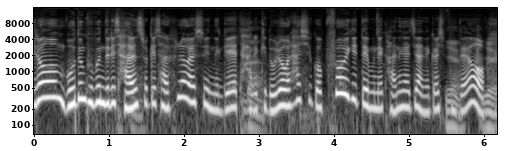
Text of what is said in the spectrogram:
이런 모든 부분들이 자연스럽게 잘 흘러갈 수 있는 게 다 네. 이렇게 노력을 하시고 프로이기 때문에 가능하지 않을까 예, 싶은데요. 예.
